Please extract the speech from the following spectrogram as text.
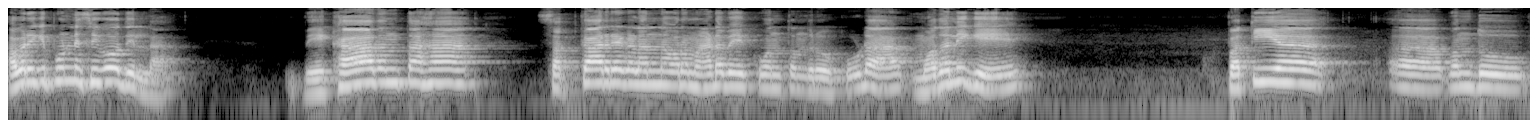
ಅವರಿಗೆ ಪುಣ್ಯ ಸಿಗೋದಿಲ್ಲ. ಬೇಕಾದಂತಹ ಸತ್ಕಾರ್ಯಗಳನ್ನು ಅವರು ಮಾಡಬೇಕು ಅಂತಂದರೂ ಕೂಡ ಮೊದಲಿಗೆ ಪತಿಯ ಒಂದು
